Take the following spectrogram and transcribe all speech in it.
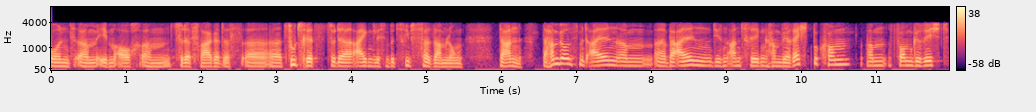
Und ähm, eben auch ähm, zu der Frage des äh, Zutritts zu der eigentlichen Betriebsversammlung dann. Da haben wir uns mit allen, ähm, äh, bei allen diesen Anträgen haben wir Recht bekommen ähm, vom Gericht.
